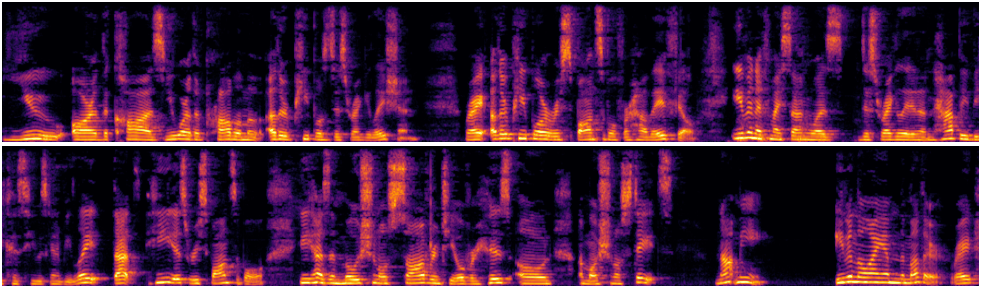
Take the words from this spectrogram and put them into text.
you are the cause, you are the problem of other people's dysregulation, right? Other people are responsible for how they feel. Even if my son was dysregulated and unhappy because he was going to be late, that he is responsible. He has emotional sovereignty over his own emotional states, not me even though I am the mother, right?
